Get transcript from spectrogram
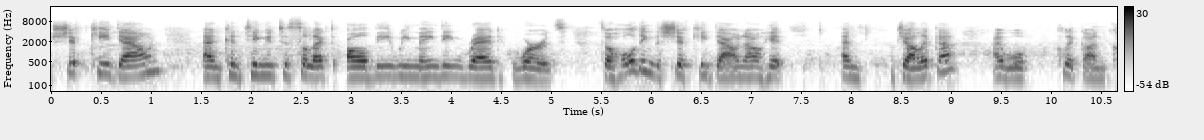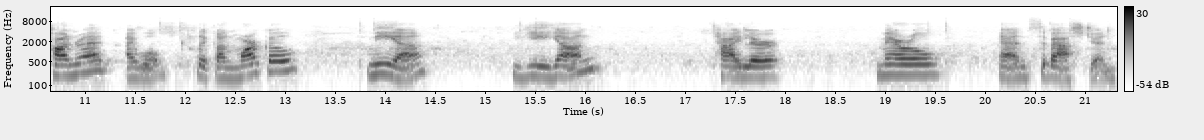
shift key down, and continue to select all the remaining red words. So holding the shift key down, I'll hit Angelica. I will click on Conrad. I will click on Marco, Mia, Yi Young, Tyler, Meryl, and Sebastian.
